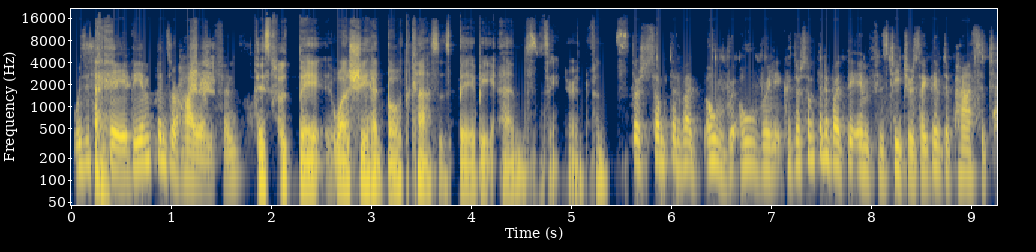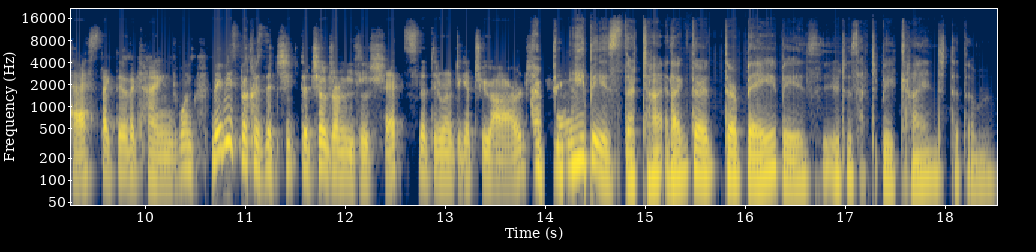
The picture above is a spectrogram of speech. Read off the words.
Was this baby infants or high infants? This was ba- well, she had both classes, baby and senior infants. There's something about oh oh really because there's something about the infants teachers like they have to pass a test like they're the kind one. Maybe it's because the ch- the children are little shits that they don't have to get too hard. They're babies. They're ti- like they're they're babies. You just have to be kind to them.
